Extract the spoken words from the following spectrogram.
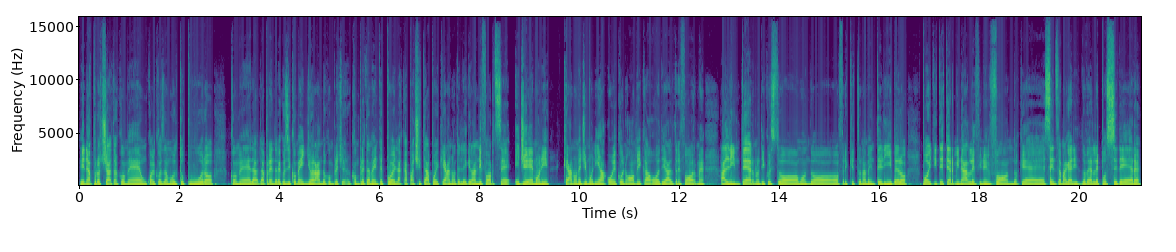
viene approcciata come un qualcosa molto puro, come da, da prendere così come ignorando comple- completamente poi la capacità poi che hanno delle grandi forze egemoni che hanno un'egemonia o economica o di altre forme all'interno di questo mondo fricchettonamente libero, poi di determinarle fino in fondo, che senza magari doverle possedere,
